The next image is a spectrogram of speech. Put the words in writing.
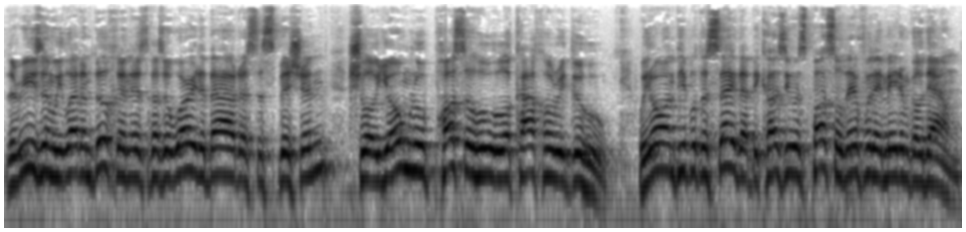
the reason we let him duchen is because we're worried about a suspicion. Shlo yomru pasalhu riduhu. We don't want people to say that because he was puzzled, therefore they made him go down.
